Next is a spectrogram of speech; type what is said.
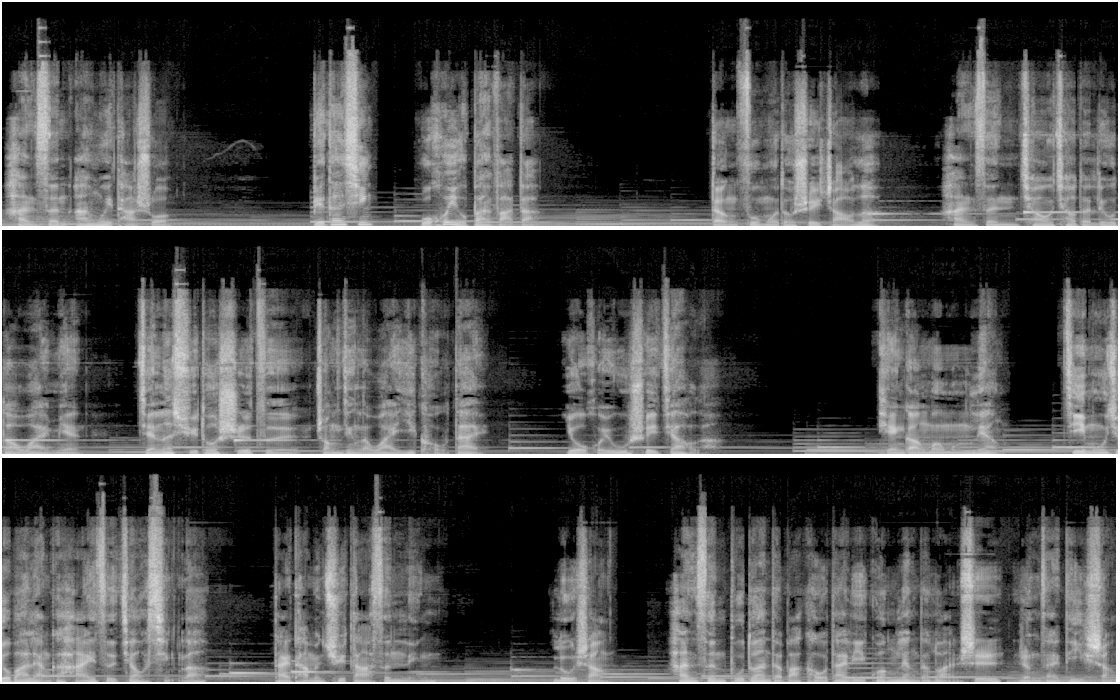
汉森安慰她说：“别担心，我会有办法的。”等父母都睡着了，汉森悄悄地溜到外面，捡了许多石子装进了外衣口袋，又回屋睡觉了。天刚蒙蒙亮。继母就把两个孩子叫醒了，带他们去大森林。路上，汉森不断地把口袋里光亮的卵石扔在地上。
